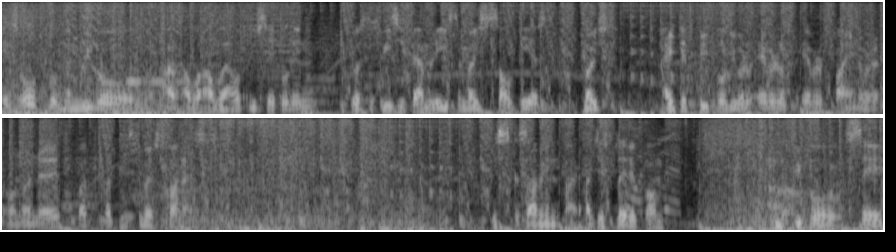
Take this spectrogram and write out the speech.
It's all cool, man. We will. I, I, will, I will help you settle in because the PC family is the most saltiest, most hated people you will ever ever find on, on earth, but but it's the most funnest. Just because I mean, I, I just played a comp, and the people said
